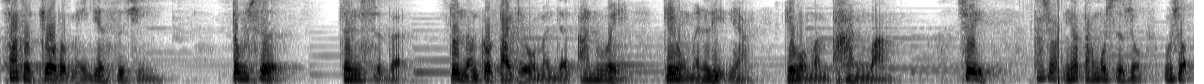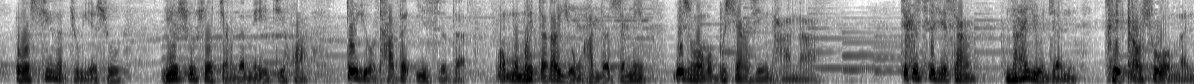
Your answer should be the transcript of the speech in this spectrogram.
他所做的每一件事情，都是真实的，都能够带给我们人安慰，给我们力量，给我们盼望。所以他说：“你要当牧师的时候，我说我信了主耶稣，耶稣所讲的每一句话都有他的意思的。我我们会得到永恒的生命。为什么我不相信他呢？这个世界上哪有人可以告诉我们，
